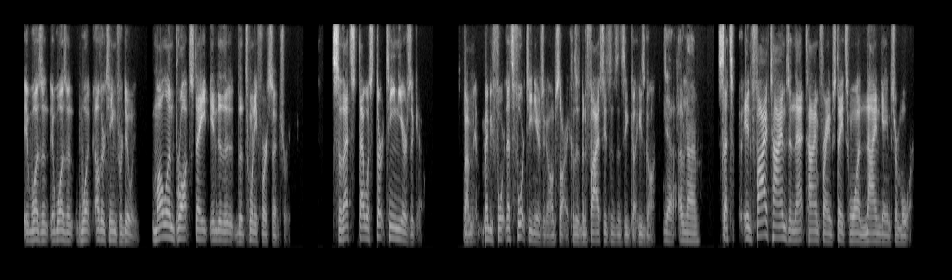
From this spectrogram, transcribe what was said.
It, wasn't it wasn't what other teams were doing. Mullen brought State into the, the 21st century. So that's that was 13 years ago. Um, maybe four. That's 14 years ago. I'm sorry because it's been five seasons since he go, he's gone. Yeah, 09. So that's in five times in that time frame. States won nine games or more,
